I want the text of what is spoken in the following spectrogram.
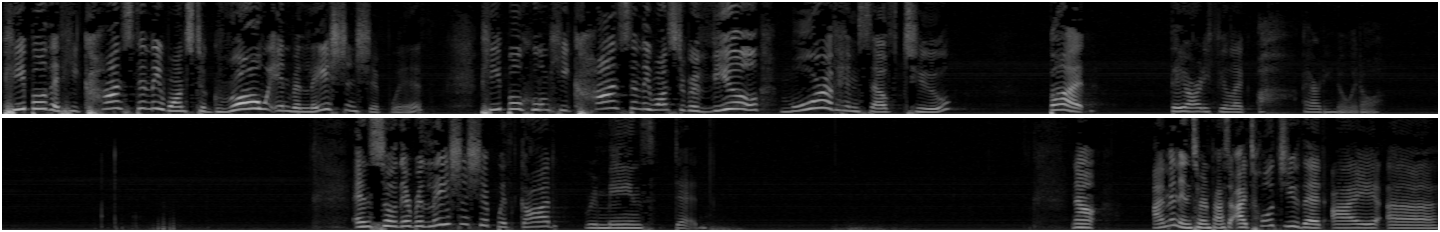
People that He constantly wants to grow in relationship with, people whom He constantly wants to reveal more of Himself to, but they already feel like, oh, I already know it all. And so their relationship with God remains dead. Now, I'm an intern pastor. I told you that I uh,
